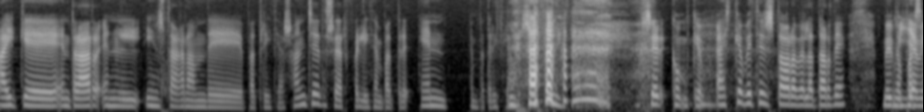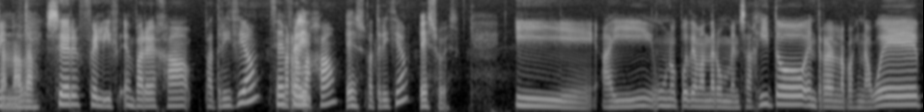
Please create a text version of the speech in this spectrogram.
Hay que entrar en el Instagram de Patricia Sánchez, ser feliz en, Patri- en, en Patricia. Ser feliz. Ser- que- es que a veces esta hora de la tarde me No pilla a pasa mí. nada. Ser feliz en pareja, Patricia. Ser feliz- baja, Patricia. Eso es. Y ahí uno puede mandar un mensajito, entrar en la página web,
